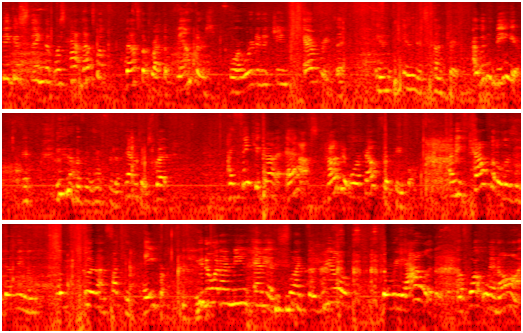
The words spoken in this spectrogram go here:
biggest thing that was, that's what, that's what brought the Panthers forward, and it changed everything in, in this country. I wouldn't be here, you know, if it weren't for the Panthers, but I think you gotta ask, how did it work out for people? I mean, capitalism doesn't even look good on fucking paper. You know what I mean? And it's like the real, the reality of what went on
